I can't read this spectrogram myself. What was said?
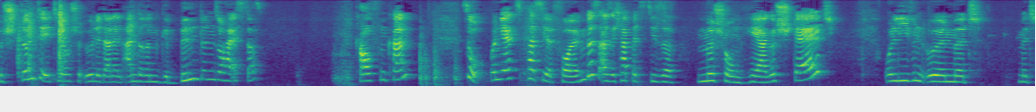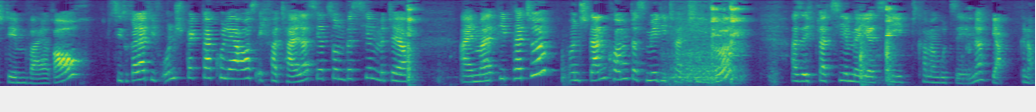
bestimmte ätherische Öle dann in anderen Gebinden, so heißt das, kaufen kann. So, und jetzt passiert folgendes. Also ich habe jetzt diese Mischung hergestellt. Olivenöl mit, mit dem Weihrauch. Sieht relativ unspektakulär aus. Ich verteile das jetzt so ein bisschen mit der Einmalpipette. Und dann kommt das Meditative. Also ich platziere mir jetzt die, das kann man gut sehen, ne? Ja, genau.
